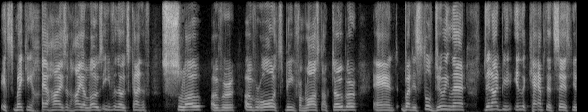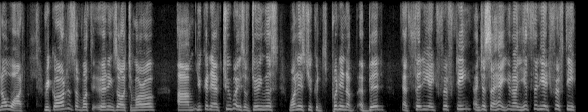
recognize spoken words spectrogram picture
it's making higher highs and higher lows, even though it's kind of slow over overall. It's been from last October, and but it's still doing that. Then I'd be in the camp that says, you know what, regardless of what the earnings are tomorrow. Um, you can have two ways of doing this. One is you could put in a, a bid at 38.50 and just say, hey, you know, you hit 38.50,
